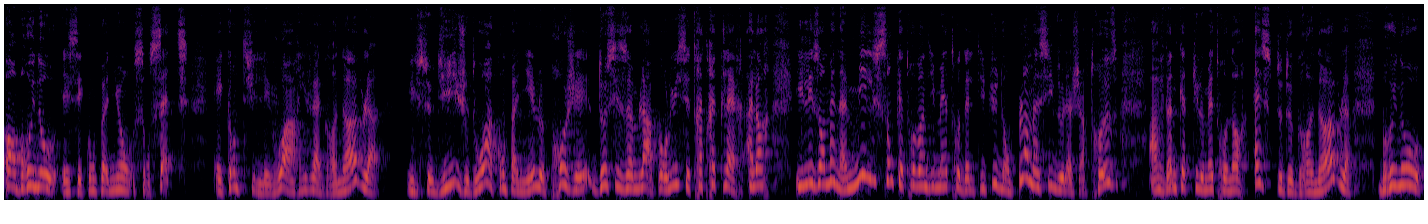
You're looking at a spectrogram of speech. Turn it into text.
Or, Bruno et ses compagnons sont sept, et quand il les voit arriver à Grenoble, il se dit, je dois accompagner le projet de ces hommes-là. Pour lui, c'est très très clair. Alors, il les emmène à 1190 mètres d'altitude en plein massif de la Chartreuse, à 24 km au nord-est de Grenoble. Bruno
